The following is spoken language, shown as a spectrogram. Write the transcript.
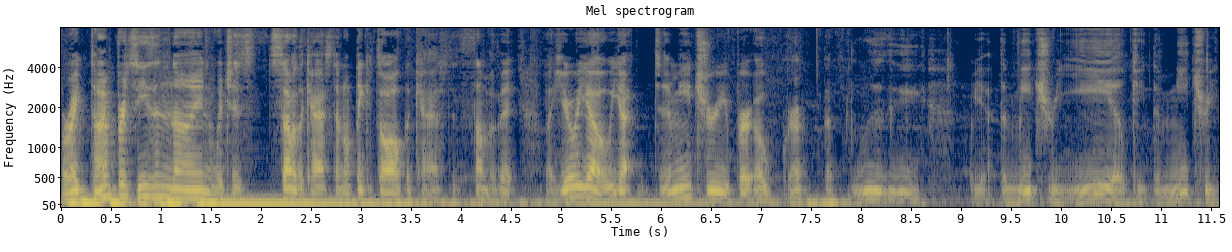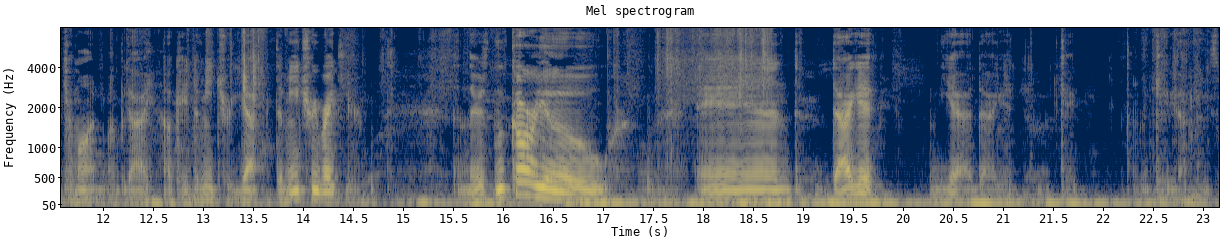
Alright, time for season 9, which is some of the cast. I don't think it's all the cast, it's some of it. But here we go. We got Dimitri for. Oh, crap. We got oh, Dimitri. Yeah, okay, Dimitri. Come on, my guy. Okay, Dimitri. Yeah, Dimitri right here. And there's Lucario. And Daggett. Yeah, Daggett. Okay. Okay, yeah, he's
